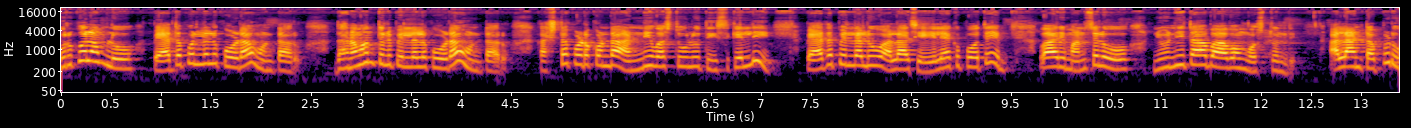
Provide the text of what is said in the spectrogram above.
గురుకులంలో పేద పిల్లలు కూడా ఉంటారు. ధనవంతుల పిల్లలు కూడా ఉంటారు. కష్టపడకుండా అన్ని వస్తువులు తీసుకెళ్ళి పేద పిల్లలు అలా చేయలేకపోతే వారి మనసులో న్యూన్యతాభావం వస్తుంది. అలాంటప్పుడు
